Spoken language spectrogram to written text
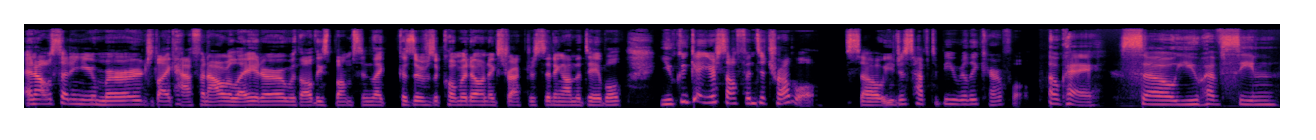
And all of a sudden you emerge like half an hour later with all these bumps and like, because there was a comedone extractor sitting on the table. You could get yourself into trouble. So you just have to be really careful. Okay. So you have seen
